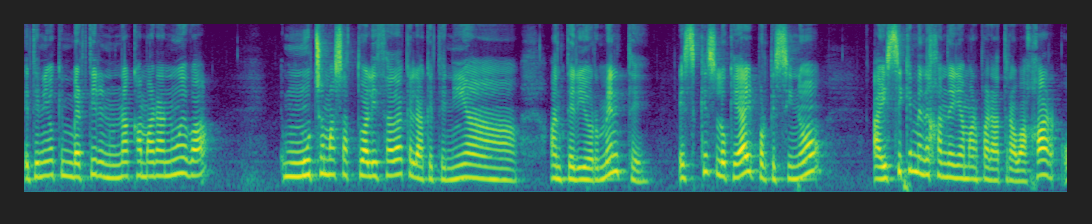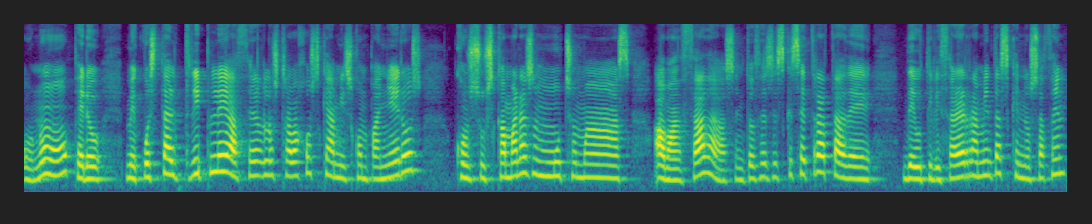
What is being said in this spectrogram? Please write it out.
he tenido que invertir en una cámara nueva, mucho más actualizada que la que tenía anteriormente. Es que es lo que hay, porque si no, ahí sí que me dejan de llamar para trabajar, o no, pero me cuesta el triple hacer los trabajos que a mis compañeros con sus cámaras mucho más avanzadas. Entonces es que se trata de, utilizar herramientas que nos hacen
